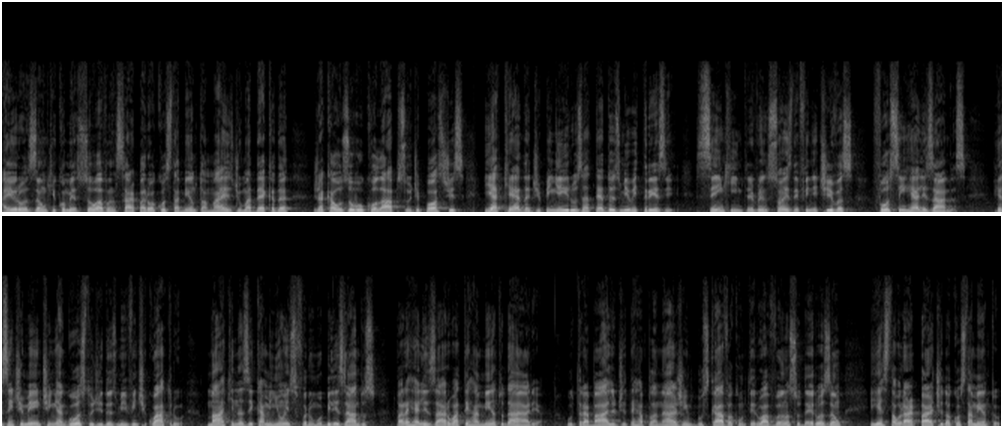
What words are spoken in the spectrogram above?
A erosão que começou a avançar para o acostamento há mais de uma década já causou o colapso de postes e a queda de pinheiros até 2013 sem que intervenções definitivas fossem realizadas. Recentemente, em agosto de 2024, máquinas e caminhões foram mobilizados para realizar o aterramento da área. O trabalho de terraplanagem buscava conter o avanço da erosão e restaurar parte do acostamento.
